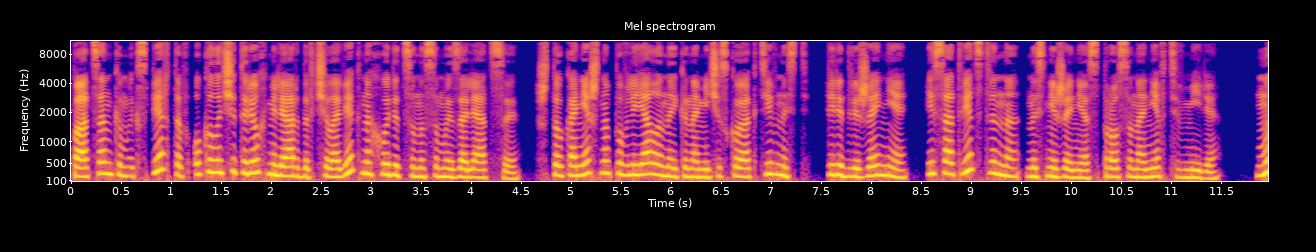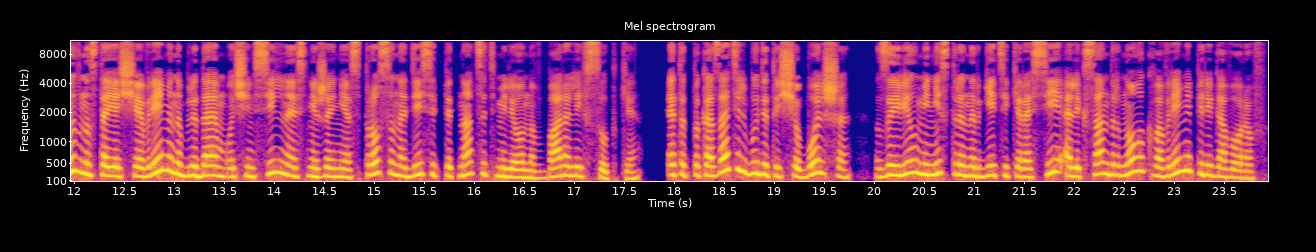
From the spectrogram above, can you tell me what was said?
По оценкам экспертов, около 4 миллиардов человек находятся на самоизоляции, что, конечно, повлияло на экономическую активность, передвижение и, соответственно, на снижение спроса на нефть в мире. Мы в настоящее время наблюдаем очень сильное снижение спроса на 10-15 миллионов баррелей в сутки. Этот показатель будет еще больше, заявил министр энергетики России Александр Новак во время переговоров.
